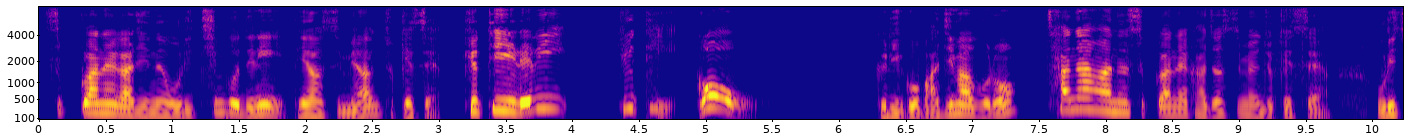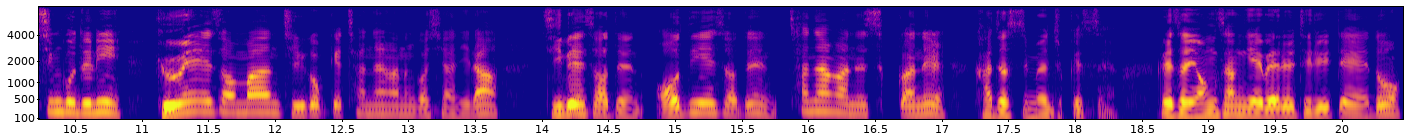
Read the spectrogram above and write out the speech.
습관을 가지는 우리 친구들이 되었으면 좋겠어요. 큐티 레디 큐티 고! 그리고 마지막으로 찬양하는 습관을 가졌으면 좋겠어요. 우리 친구들이 교회에서만 즐겁게 찬양하는 것이 아니라 집에서든 어디에서든 찬양하는 습관을 가졌으면 좋겠어요. 그래서 영상 예배를 드릴 때에도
